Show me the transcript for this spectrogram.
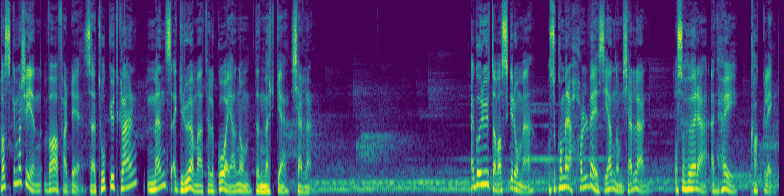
Vaskemaskinen var ferdig, så jeg tok ut klærne mens jeg grua meg til å gå gjennom den mørke kjelleren. Jeg går ut av vaskerommet, og så kommer jeg halvveis gjennom kjelleren, og så hører jeg en høy kakling.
